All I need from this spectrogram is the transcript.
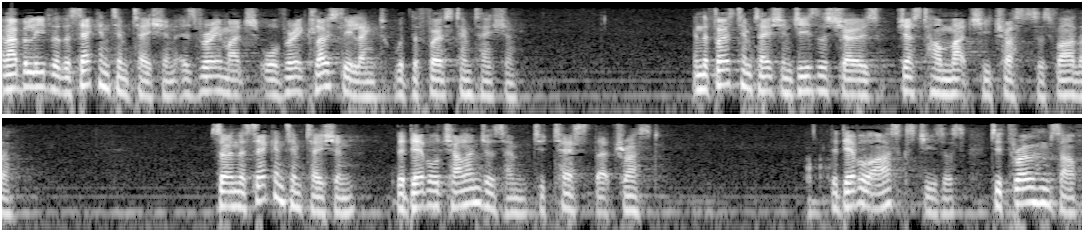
And I believe that the second temptation is very much or very closely linked with the first temptation. In the first temptation, Jesus shows just how much he trusts his Father. So in the second temptation, the devil challenges him to test that trust. The devil asks Jesus to throw himself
